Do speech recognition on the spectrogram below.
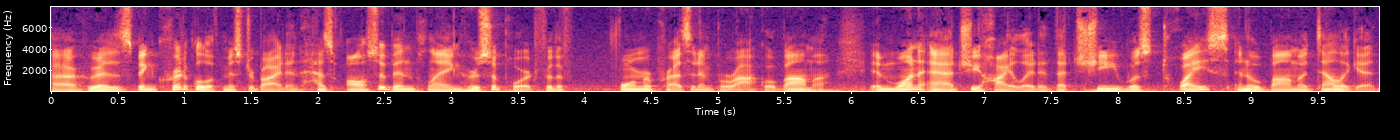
uh, who has been critical of Mr. Biden, has also been playing her support for the former President Barack Obama. In one ad, she highlighted that she was twice an Obama delegate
